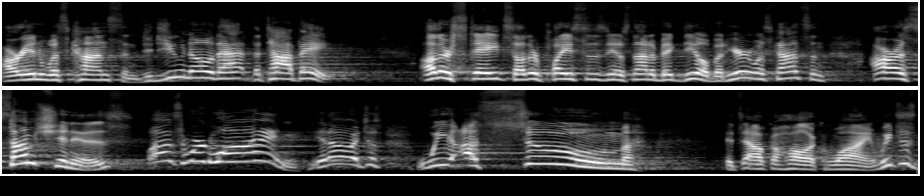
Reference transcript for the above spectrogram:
are in Wisconsin. Did you know that? The top eight. Other states, other places, you know, it's not a big deal. But here in Wisconsin, our assumption is, well, it's the word wine. You know, it just, we assume it's alcoholic wine. We just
